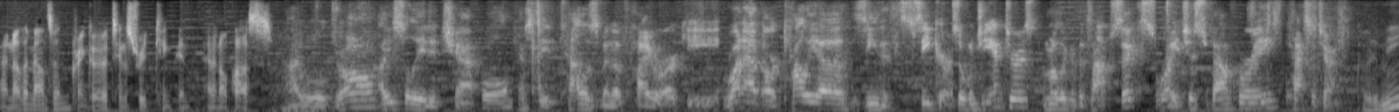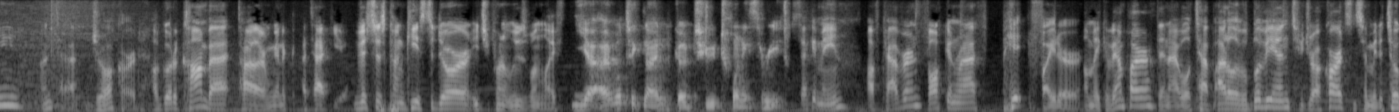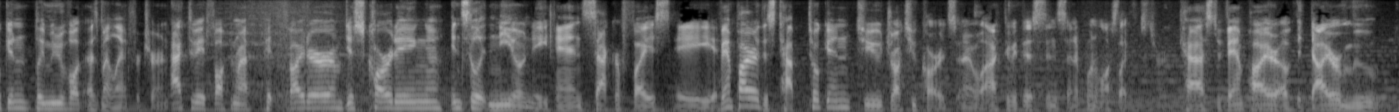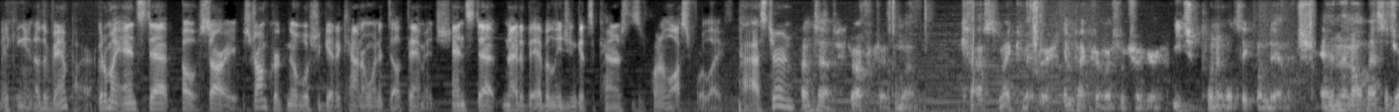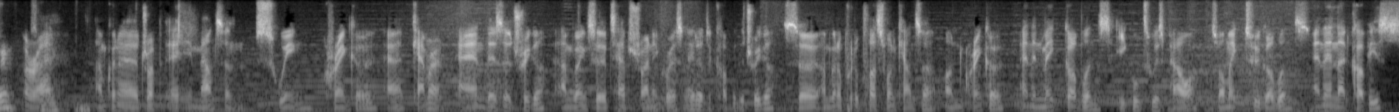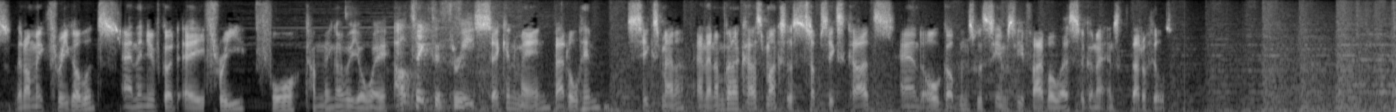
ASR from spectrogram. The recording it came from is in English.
Another Mountain, Krenko, Tin Street, Kingpin, and then I'll pass. I will draw Isolated Chapel, cast a Talisman of Hierarchy, run out Arcalia Zenith Seeker. So when she enters, I'm gonna look at the top six. Righteous Valkyrie, pass a turn. Go to me, untap, draw a card. I'll go to combat. Tyler, I'm going to attack you. Vicious Conquistador. Each opponent lose one life. Yeah, I will take nine, go to 23. Second main, off Cavern, Falkenrath, Pit Fighter. I'll make a vampire. Then I will tap Idol of Oblivion to draw cards and send me a token. Play Mutavault as my land for turn. Activate Falkenrath, Pit Fighter, discarding Insolent Neonate, and sacrifice a vampire, this tap token, to draw two cards. And I will activate this since an opponent lost life this turn. Cast Vampire of the Dire Moon, making another vampire. Go to my end step. Oh, sorry. Stromkirk Noble should get a counter when it dealt damage. End step, Knight of the Ebon Legion gets a counter since an opponent lost four life. Pass turn. Untap. Draw for turn. Come on. Cast my commander. Impact Tremors will trigger. Each opponent will take one damage. And then I'll pass the turn. All right, I'm going to drop a Mountain, swing, Krenko at Cameron. And there's a trigger. I'm going to tap Strionic Resonator to copy the trigger. So I'm going to put a plus one counter on Krenko and then make goblins equal to his power. So I'll make two goblins. And then that copies. Then I'll make three goblins. And then you've got a three, four coming over your way. I'll take the three. Second main, battle him, six mana, and then I'm going to cast Muxus. Top six cards, and all goblins with CMC 5 or less are going to enter the battlefield.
